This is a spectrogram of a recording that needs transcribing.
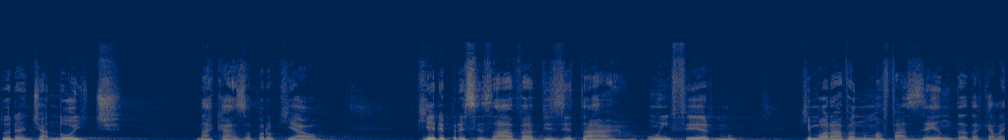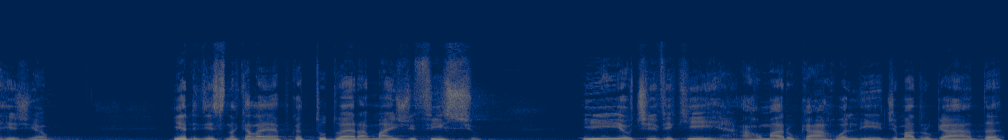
durante a noite na casa paroquial que ele precisava visitar um enfermo que morava numa fazenda daquela região. E ele disse: naquela época tudo era mais difícil e eu tive que arrumar o carro ali de madrugada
